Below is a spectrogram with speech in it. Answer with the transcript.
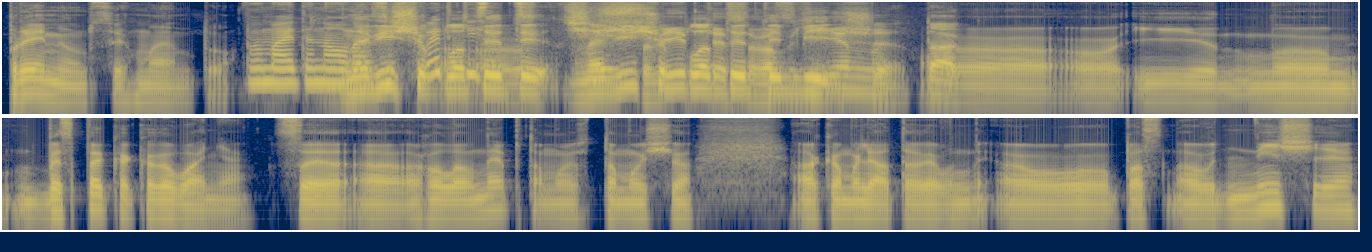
преміум сегменту. Ви маєте на увазі Навіщо швидкість? платити- чи- навіщо Швидкість, платити розгін, більше? Так. е, і безпека керування. Це е, головне, тому, тому що акумулятори в, в ніші, е,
